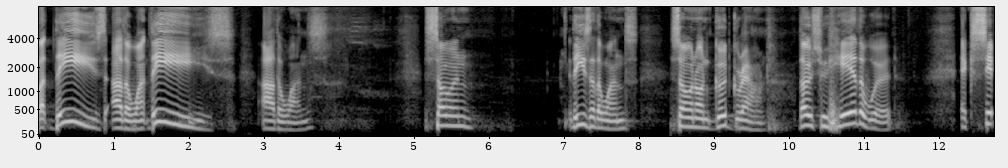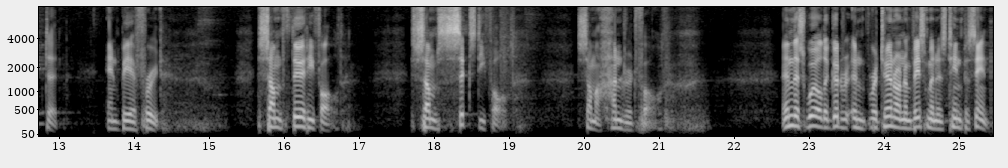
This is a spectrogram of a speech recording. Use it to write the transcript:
But these are the one these are the ones sown these are the ones sown on good ground, those who hear the word, accept it, and bear fruit. Some 30 fold, some 60 fold, some 100 fold. In this world, a good return on investment is 10%.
